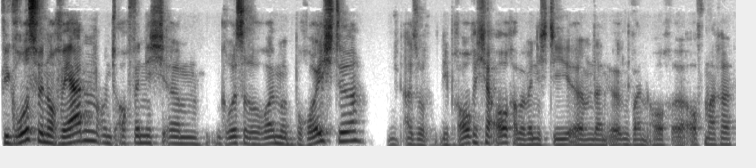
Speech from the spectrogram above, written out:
wie groß wir noch werden und auch wenn ich ähm, größere Räume bräuchte, also die brauche ich ja auch, aber wenn ich die ähm, dann irgendwann auch äh, aufmache,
